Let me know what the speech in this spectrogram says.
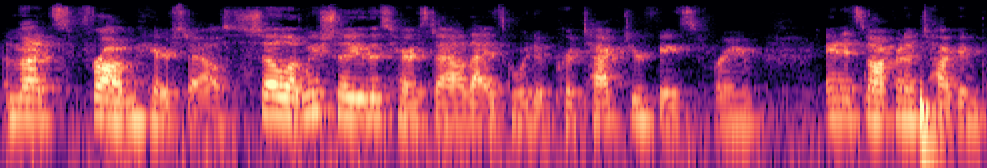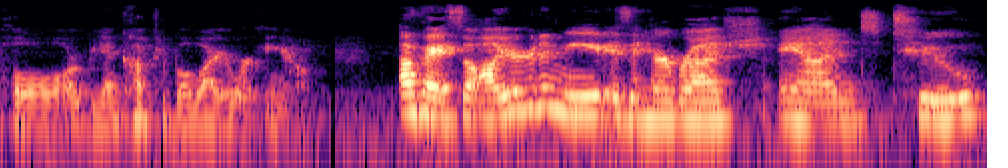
And that's from hairstyles. So let me show you this hairstyle that is going to protect your face frame and it's not gonna tug and pull or be uncomfortable while you're working out. Okay, so all you're gonna need is a hairbrush and two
